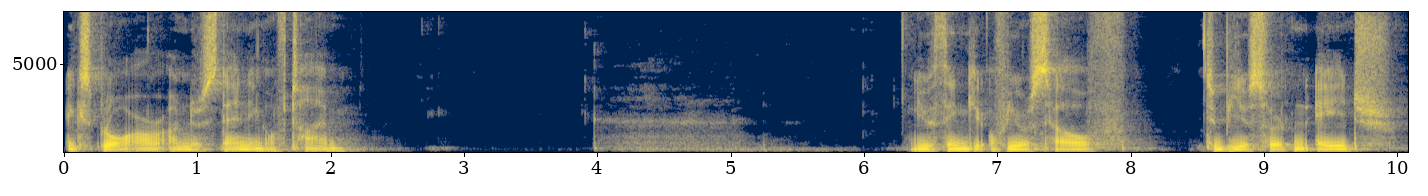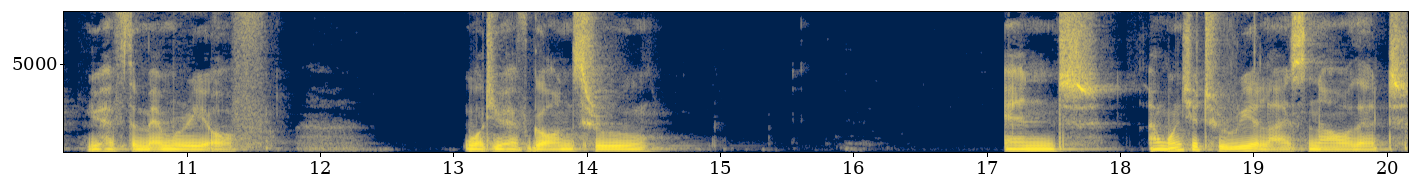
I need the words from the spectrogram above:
explore our understanding of time? You think of yourself to be a certain age, you have the memory of what you have gone through, and I want you to realize now that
